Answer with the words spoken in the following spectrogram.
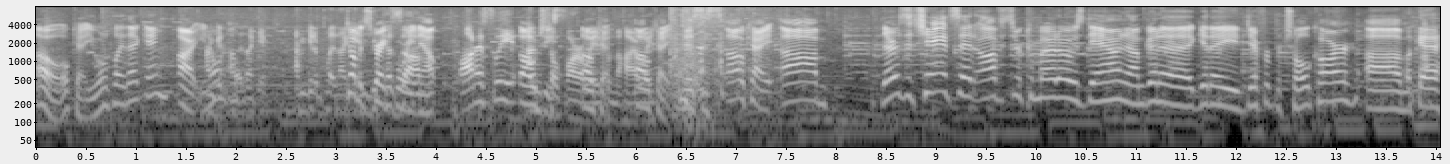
Oh, okay. You want to play that game? All right. You know I'm gonna play that game. I'm gonna play that Coming game straight because, for you um, now. Honestly, Oh, I'm geez. so far away okay. from the highway. Okay. This is okay. Um, there's a chance that Officer Camodo is down, and I'm gonna get a different patrol car. Um, Okay.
